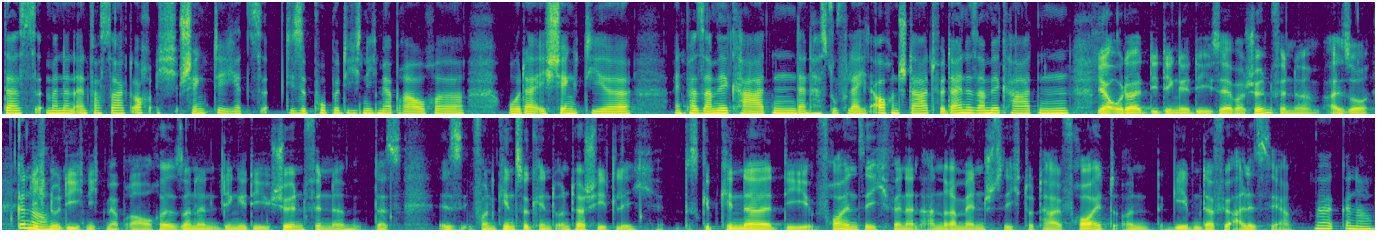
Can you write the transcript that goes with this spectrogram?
dass man dann einfach sagt, ach, ich schenke dir jetzt diese Puppe, die ich nicht mehr brauche, oder ich schenke dir ein paar Sammelkarten, dann hast du vielleicht auch einen Start für deine Sammelkarten. Ja, oder die Dinge, die ich selber schön finde. Also genau. nicht nur die ich nicht mehr brauche, sondern Dinge, die ich schön finde. Das ist von Kind zu Kind unterschiedlich. Es gibt Kinder, die freuen sich, wenn ein anderer Mensch sich total freut und geben dafür alles her. Ja, genau.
